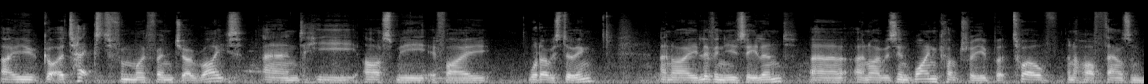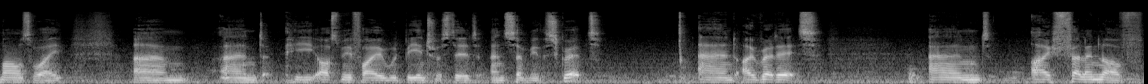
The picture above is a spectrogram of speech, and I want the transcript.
I got a text from my friend Joe Wright, and he asked me if I what I was doing. And I live in New Zealand, uh, and I was in wine country, but 12,500 miles away. Um, and he asked me if I would be interested and sent me the script. And I read it, and I fell in love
